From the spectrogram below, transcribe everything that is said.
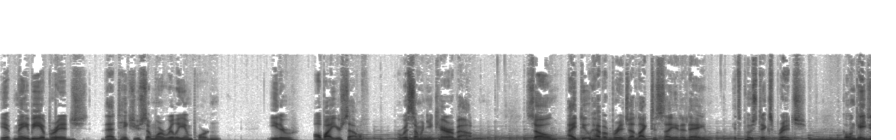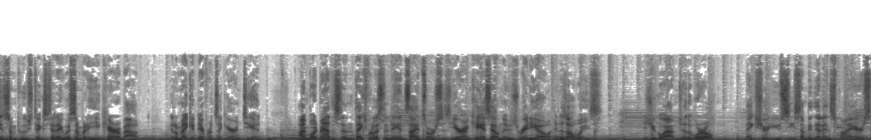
It may be a bridge that takes you somewhere really important, either all by yourself or with someone you care about. So, I do have a bridge I'd like to sell you today. It's Pooh Sticks Bridge. Go engage in some Pooh Sticks today with somebody you care about. It'll make a difference, I guarantee it. I'm Boyd Matheson. Thanks for listening to Inside Sources here on KSL News Radio. And as always, as you go out into the world, make sure you see something that inspires,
